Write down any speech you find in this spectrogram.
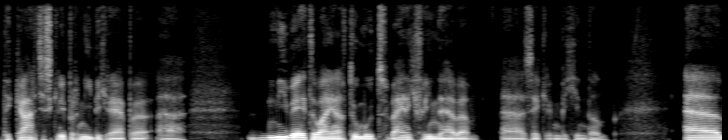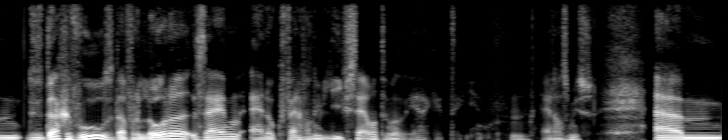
De kaartjes knipperen, niet begrijpen. eh, niet weten waar je naartoe moet. Weinig vrienden hebben. eh, zeker in het begin dan. Ehm, dus dat gevoel, dat verloren zijn en ook ver van je lief zijn, want toen was ja, hm, Erasmus. Ehm,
